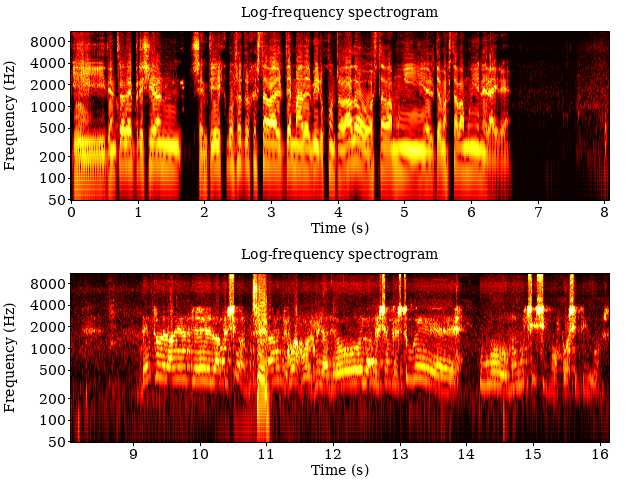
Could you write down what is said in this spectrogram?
¿Y dentro de prisión sentíais vosotros que estaba el tema del virus controlado o estaba muy el tema estaba muy en el aire? Dentro de la, de la prisión, Sí. realmente, bueno, pues mira, yo en la prisión que estuve eh, hubo muchísimos positivos.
